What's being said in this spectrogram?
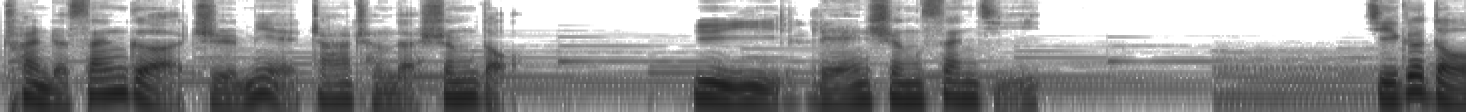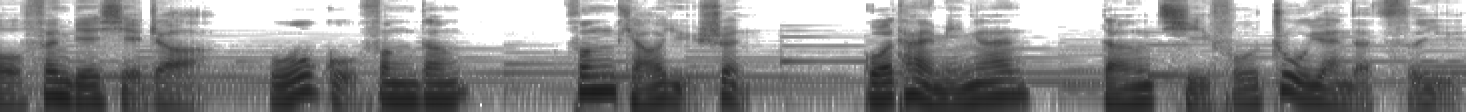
串着三个纸篾扎成的升斗，寓意连升三级。几个斗分别写着“五谷丰登”“风调雨顺”“国泰民安”等祈福祝愿的词语。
